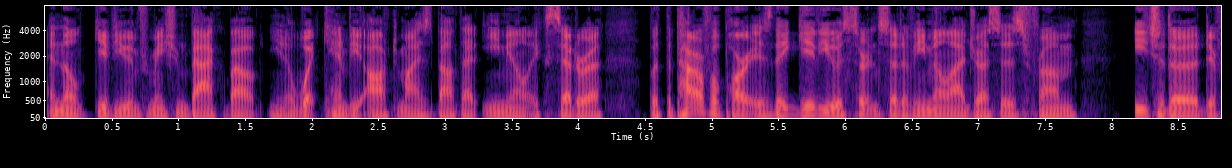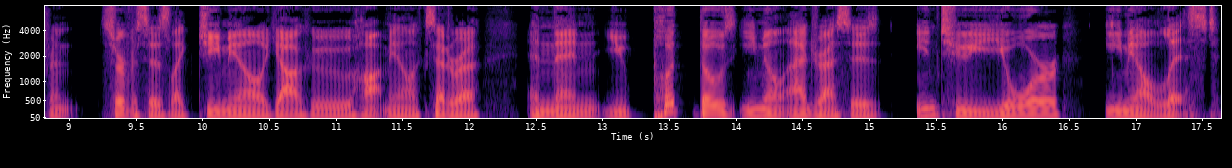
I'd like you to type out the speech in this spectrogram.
and they'll give you information back about you know what can be optimized about that email, etc. But the powerful part is they give you a certain set of email addresses from each of the different services like Gmail, Yahoo, Hotmail, etc. And then you put those email addresses into your email list.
